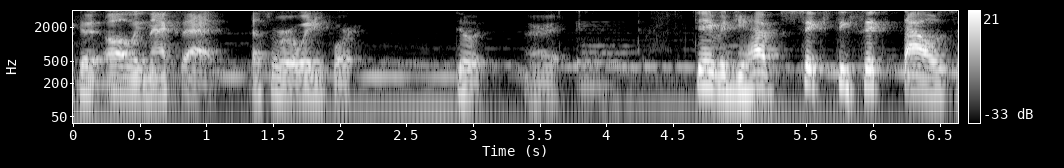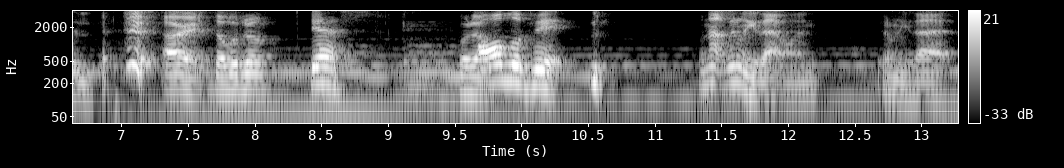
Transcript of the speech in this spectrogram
Could, oh wait, max act. That's what we're waiting for. Do it. All right. David, you have 66,000. All right. Double jump. Yes. What else? All of it. Well, not. We don't need that one. We don't need that.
